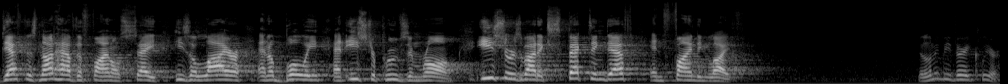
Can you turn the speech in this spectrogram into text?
Death does not have the final say. He's a liar and a bully, and Easter proves him wrong. Easter is about expecting death and finding life. Now, let me be very clear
